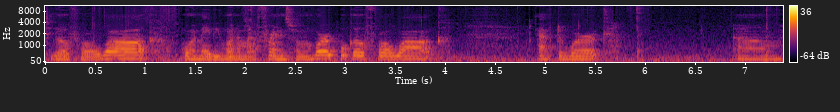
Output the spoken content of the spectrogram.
to go for a walk or maybe one of my friends from work will go for a walk after work. Um,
